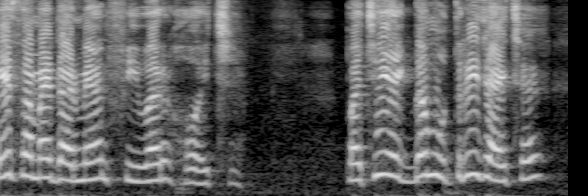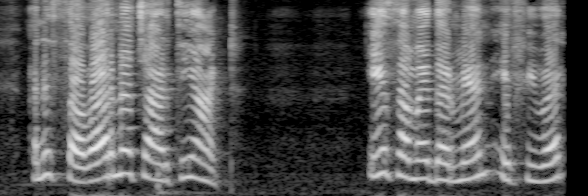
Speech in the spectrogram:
એ સમય દરમિયાન ફીવર હોય છે. પછી એકદમ ઉતરી જાય છે અને સવારના ચારથી આઠ. એ સમય દરમિયાન એ ફીવર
